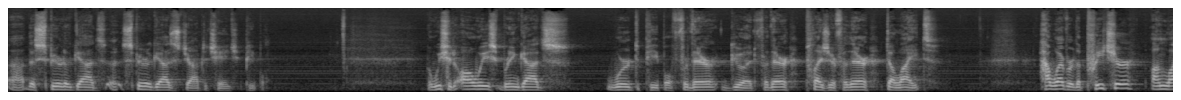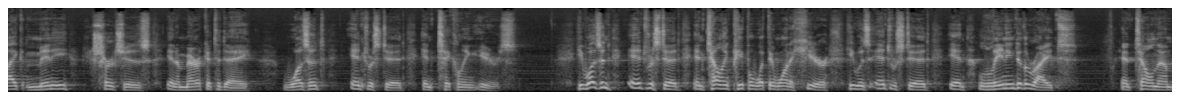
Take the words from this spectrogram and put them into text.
uh, the spirit of God's uh, spirit of God's job to change people. But we should always bring God's word to people for their good, for their pleasure, for their delight. However, the preacher, unlike many churches in America today, wasn't interested in tickling ears. He wasn't interested in telling people what they want to hear. He was interested in leaning to the right and telling them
